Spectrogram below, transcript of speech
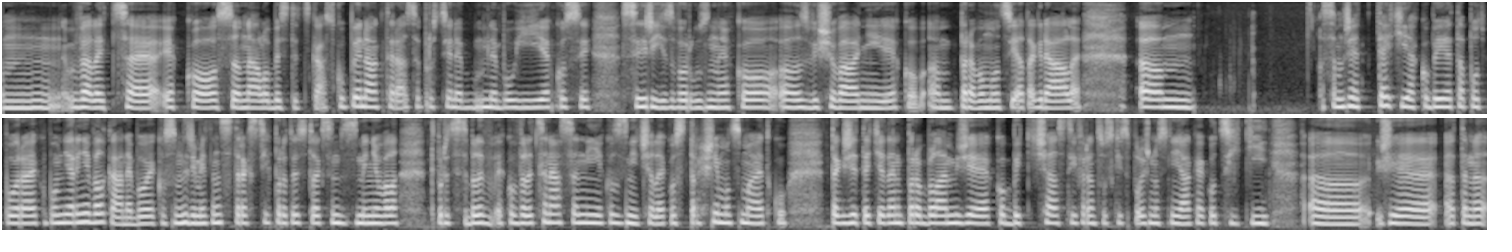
um, velice jako silná lobistická skupina, která se prostě ne, nebojí jako si, si říct o různé jako uh, zvyšování jako um, pravomocí a tak dále. Um, samozřejmě teď jakoby je ta podpora jako poměrně velká, nebo jako samozřejmě ten strach z těch protestů, jak jsem zmiňovala, ty protesty byly jako velice násilný, jako zničily jako strašně moc majetku, takže teď je ten problém, že jako byť část té francouzské společnosti nějak jako cítí, uh, že ten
